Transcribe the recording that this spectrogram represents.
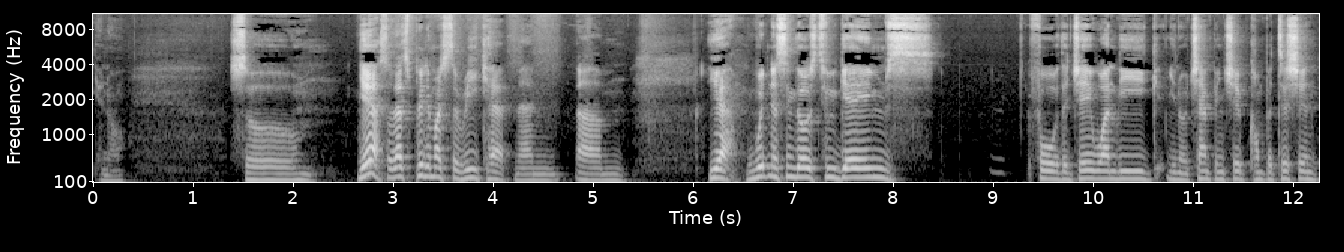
You know. So yeah, so that's pretty much the recap, man. Um, yeah, witnessing those two games for the J1 League, you know, championship competition,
